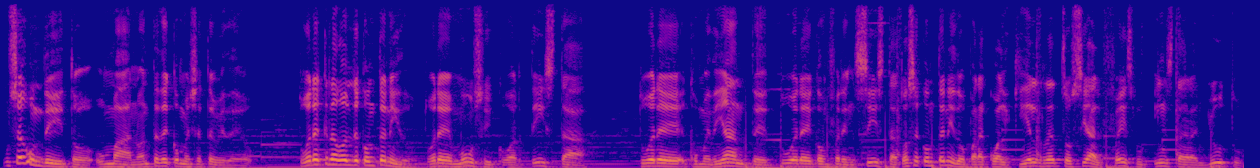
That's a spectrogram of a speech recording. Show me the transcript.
Un segundito, humano, antes de comenzar este video. Tú eres creador de contenido, tú eres músico, artista, tú eres comediante, tú eres conferencista, tú haces contenido para cualquier red social, Facebook, Instagram, YouTube,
